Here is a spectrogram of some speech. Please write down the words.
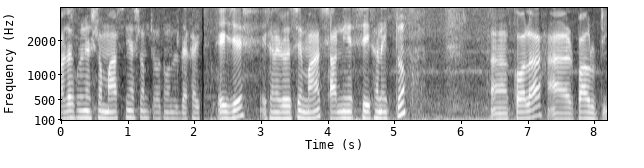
বাজার করে নিয়ে আসলাম, মাছ নিয়ে আসলাম। চলো তোমাদের দেখাই। এই যে, এখানে রয়েছে মাছ। আর নিয়ে এসেছি এখানে একটু কলা আর পাউরুটি।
